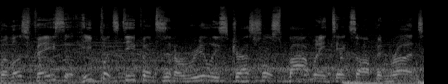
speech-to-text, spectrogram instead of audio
But let's face it, he puts defenses in a really stressful spot when he takes off and runs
